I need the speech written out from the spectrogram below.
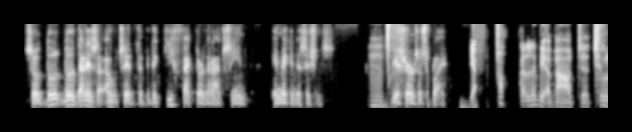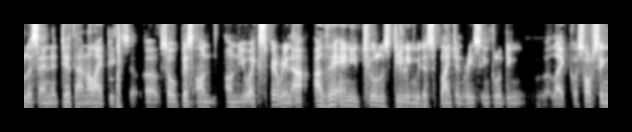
So th- th- that is, I would say, the, the key factor that I've seen in making decisions. Mm. The assurance of supply. Yeah, talk a little bit about uh, tools and data analytics. Uh, so, based on on your experience, are, are there any tools dealing with the supply chain risk, including like sourcing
